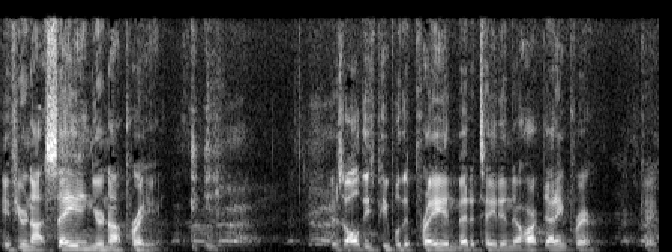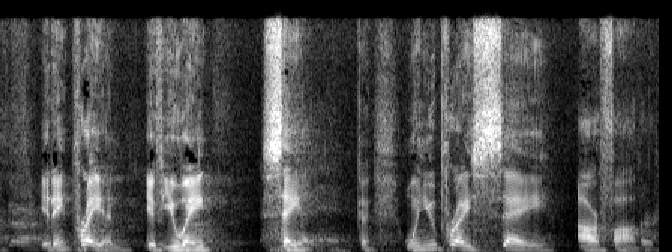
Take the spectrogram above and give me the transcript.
If you're not saying, you're not praying. There's all these people that pray and meditate in their heart. That ain't prayer. Okay? It ain't praying if you ain't saying. Okay. When you pray, say, Our Father.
